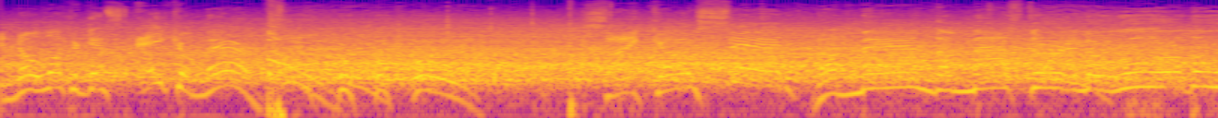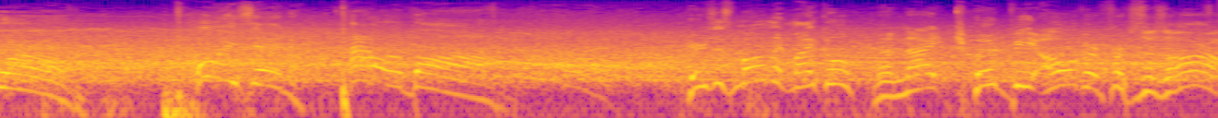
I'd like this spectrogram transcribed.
And no luck against Akam there. Psycho Sid, the man, the master, and the ruler of the world. Poison! Here's Michael. The night could be over for Cesaro.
